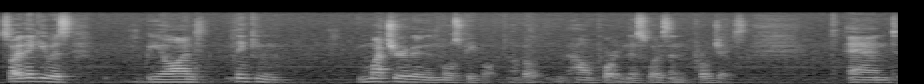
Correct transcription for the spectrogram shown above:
so I think he was beyond thinking much earlier than most people about how important this was in projects. And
